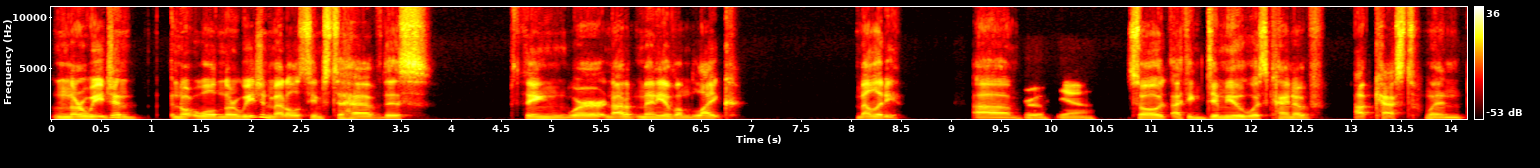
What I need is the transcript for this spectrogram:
norwegian nor, well norwegian metal seems to have this thing where not many of them like melody um True. Yeah. so I think Dimmu was kind of outcast when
